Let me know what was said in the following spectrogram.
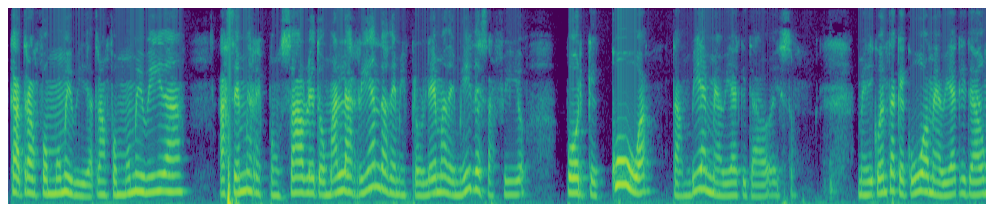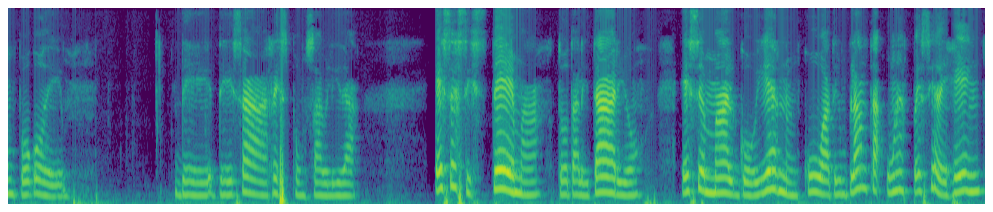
transformó mi vida, transformó mi vida, hacerme responsable, tomar las riendas de mis problemas, de mis desafíos, porque Cuba también me había quitado eso. Me di cuenta que Cuba me había quitado un poco de, de, de esa responsabilidad. Ese sistema totalitario, ese mal gobierno en Cuba te implanta una especie de gen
